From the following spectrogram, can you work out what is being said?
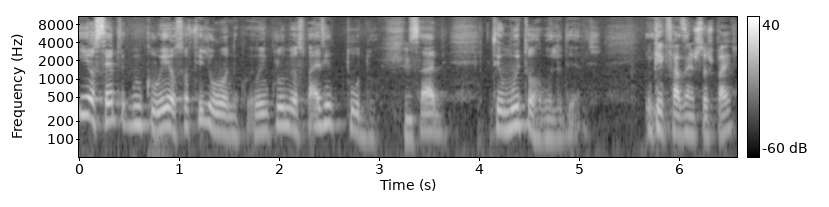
E eu sempre incluí, eu sou filho único, eu incluo meus pais em tudo, hum. sabe? Tenho muito orgulho deles. O que, que fazem os seus pais?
